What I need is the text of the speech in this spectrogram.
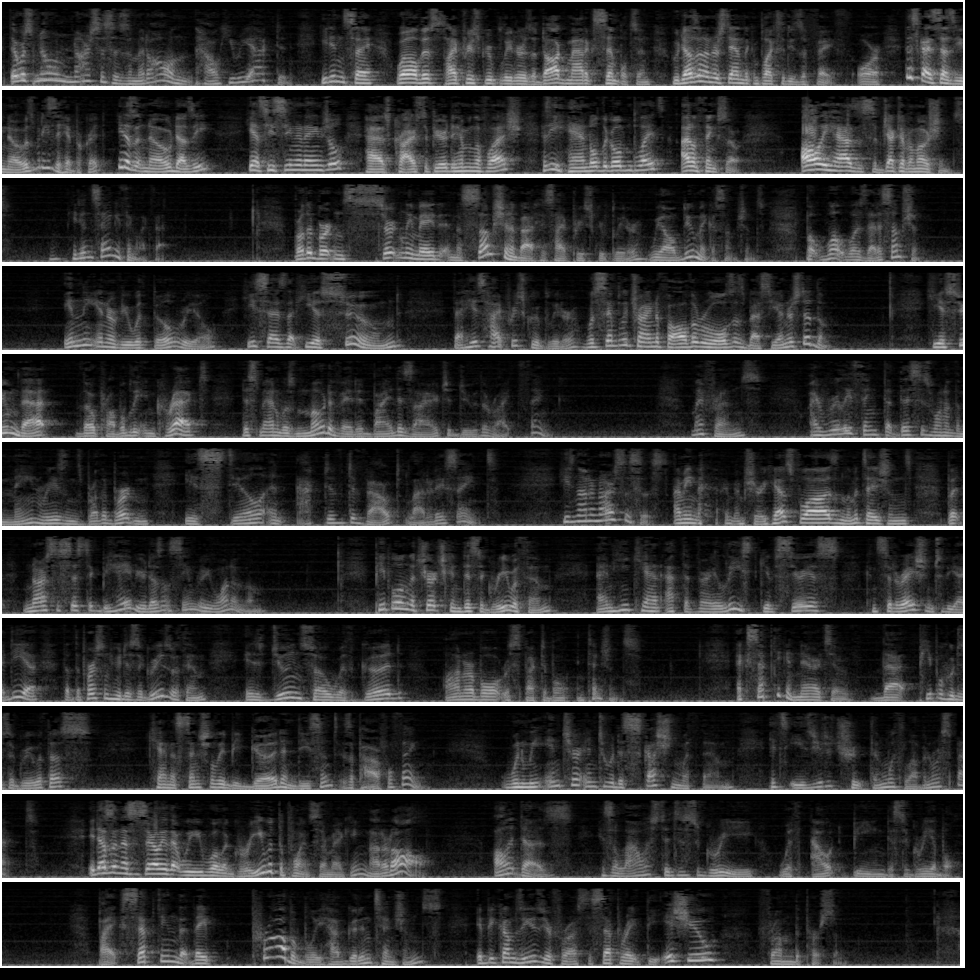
There was no narcissism at all in how he reacted. He didn't say, well, this high priest group leader is a dogmatic simpleton who doesn't understand the complexities of faith. Or, this guy says he knows, but he's a hypocrite. He doesn't know, does he? Yes, he's seen an angel. Has Christ appeared to him in the flesh? Has he handled the golden plates? I don't think so. All he has is subjective emotions. He didn't say anything like that. Brother Burton certainly made an assumption about his high priest group leader. We all do make assumptions. But what was that assumption? In the interview with Bill Reel, he says that he assumed that his high priest group leader was simply trying to follow the rules as best he understood them. He assumed that, though probably incorrect, this man was motivated by a desire to do the right thing. My friends, I really think that this is one of the main reasons Brother Burton is still an active, devout Latter-day Saint. He's not a narcissist. I mean, I'm sure he has flaws and limitations, but narcissistic behavior doesn't seem to be one of them. People in the church can disagree with him, and he can, at the very least, give serious consideration to the idea that the person who disagrees with him is doing so with good, honorable, respectable intentions. Accepting a narrative that people who disagree with us can essentially be good and decent is a powerful thing. When we enter into a discussion with them, it's easier to treat them with love and respect. It doesn't necessarily that we will agree with the points they're making, not at all. All it does is allow us to disagree without being disagreeable. By accepting that they probably have good intentions, it becomes easier for us to separate the issue from the person.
